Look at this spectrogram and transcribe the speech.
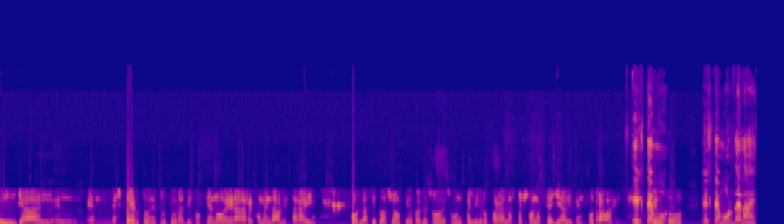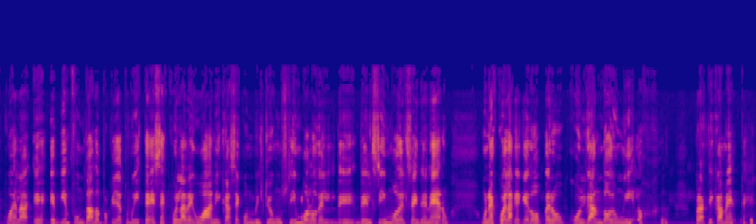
y ya el, el, el experto en estructuras dijo que no era recomendable estar ahí, por la situación que por eso es un peligro para las personas que allí viven o trabajen. El temor, el temor de las escuelas es, bien fundado porque ya tuviste esa escuela de Guánica se convirtió en un símbolo del, del sismo del 6 de enero, una escuela que quedó pero colgando de un hilo prácticamente.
